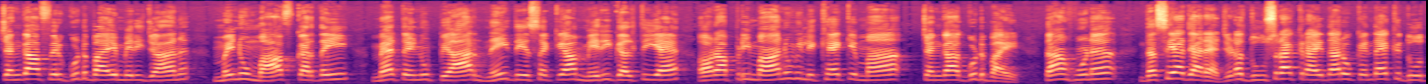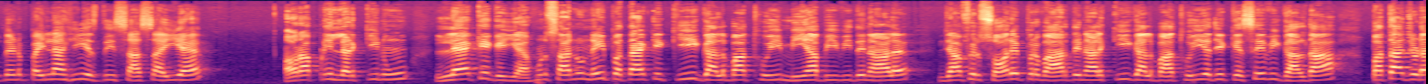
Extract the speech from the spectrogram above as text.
ਚੰਗਾ, ਫਿਰ ਗੁੱਡ ਬਾਏ, ਮੇਰੀ ਜਾਨ। ਮੈਨੂੰ ਮਾਫ ਕਰ ਦੇਈ। ਮੈਂ ਤੈਨੂੰ ਪਿਆਰ ਨਹੀਂ ਦੇ ਸਕਿਆ। ਮੇਰੀ ਗਲਤੀ ਹੈ। ਔਰ ਆਪਣੀ ਮਾਂ ਨੂੰ ਵੀ ਲਿਖਿਆ ਕਿ ਮਾਂ, ਚੰਗਾ, ਗੁੱਡ ਬਾਏ। ਤਾਂ ਹੁਣ ਦੱਸਿਆ ਜਾ ਰਿਹਾ ਜਿਹੜਾ ਦੂਸਰਾ ਕਿਰਾਏਦਾਰ, ਉਹ ਕਹਿੰਦਾ ਹੈ ਕਿ ਦੋ ਦਿਨ ਪਹਿਲਾਂ ਹੀ ਇਸ ਦੀ ਸੱਸ ਆਈ ਹੈ ਔਰ ਆਪਣੀ ਲੜਕੀ ਨੂੰ ਲੈ ਕੇ ਗਈ ਹੈ। ਹੁਣ ਸਾਨੂੰ ਨਹੀਂ ਪਤਾ ਕਿ ਕੀ ਗੱਲਬਾਤ ਹੋਈ ਮੀਆਂ ਬੀਵੀ ਦੇ ਨਾਲ ਜਾਂ ਫਿਰ ਸਹੁਰੇ ਪਰਿਵਾਰ ਦੇ ਨਾਲ ਕੀ ਗੱਲਬਾਤ ਹੋਈ। ਅਜੇ ਕਿਸੇ ਵੀ ਗੱਲ ਦਾ ਪਤਾ ਜਿਹੜਾ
